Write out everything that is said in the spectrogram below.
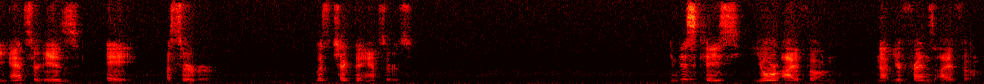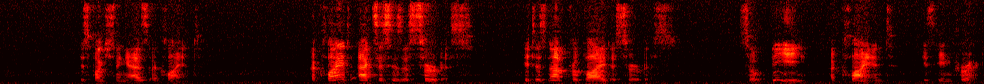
The answer is A, a server. Let's check the answers. In this case, your iPhone, not your friend's iPhone, is functioning as a client. A client accesses a service. It does not provide a service. So B, a client, is incorrect.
